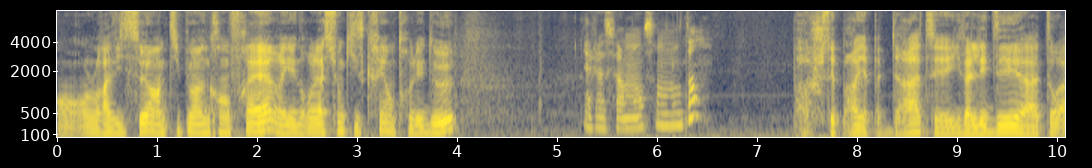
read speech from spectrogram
en- en le ravisseur un petit peu un grand frère. Et il y a une relation qui se crée entre les deux. Ils restent fermés ensemble longtemps? Bah, je sais pas, il n'y a pas de date. Et il va l'aider à, to- à-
